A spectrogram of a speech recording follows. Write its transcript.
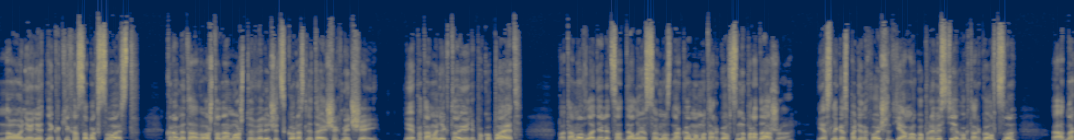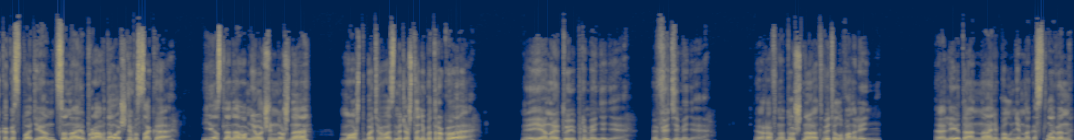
Но у нее нет никаких особых свойств, кроме того, что она может увеличить скорость летающих мечей. И потому никто ее не покупает, Потому владелец отдал ее своему знакомому торговцу на продажу. Если господин хочет, я могу провести его к торговцу. Однако, господин, цена и правда очень высока. Если она вам не очень нужна, может быть, вы возьмете что-нибудь другое? Я найду и применение. Веди меня. Равнодушно ответил Ван Линь. Ли Нань был немногословен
